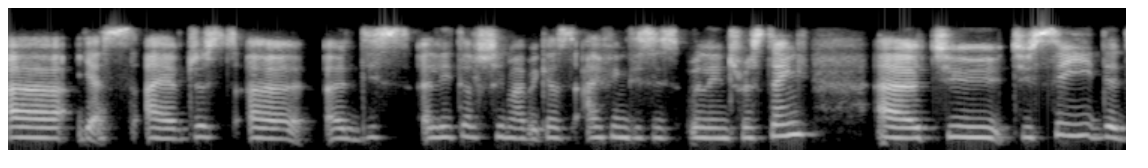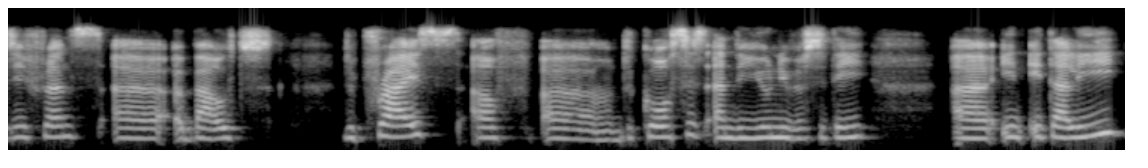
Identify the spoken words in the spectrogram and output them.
Uh, yes, I have just uh, this a little schema because I think this is really interesting uh, to to see the difference uh, about the price of uh, the courses and the university uh, in Italy,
